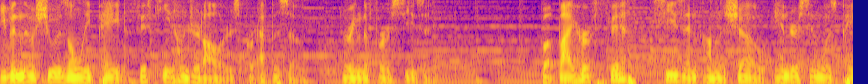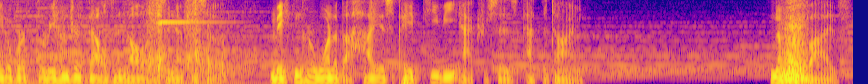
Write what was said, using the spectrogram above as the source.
even though she was only paid $1,500 per episode during the first season. But by her fifth season on the show, Anderson was paid over $300,000 an episode making her one of the highest paid TV actresses at the time. Number 5.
